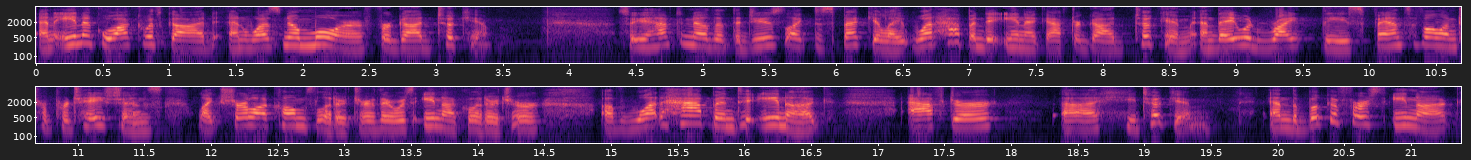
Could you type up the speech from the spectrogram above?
"And Enoch walked with God and was no more, for God took him." So you have to know that the Jews like to speculate what happened to Enoch after God took him, and they would write these fanciful interpretations, like Sherlock Holmes literature. There was Enoch literature of what happened to Enoch after uh, he took him. And the book of First Enoch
